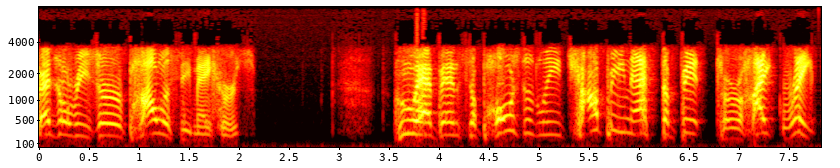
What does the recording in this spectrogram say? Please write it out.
Federal Reserve policymakers who have been supposedly chopping at the bit to hike rates.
